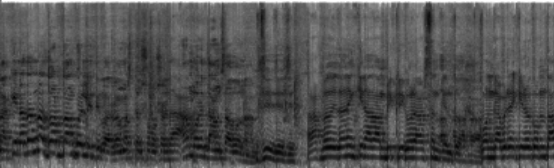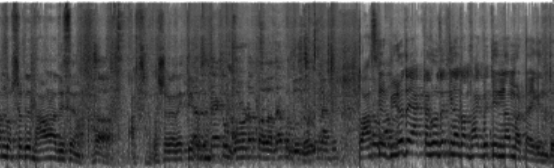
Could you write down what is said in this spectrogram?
না কিনা দাম না দর দাম করে নিতে পারবে আমার তো সমস্যা আমার দাম চাবো না জি জি জি। আর আপনারা ইদানিং কিনা দাম বিক্রি করে আসছেন কিন্তু। হ্যাঁ, হ্যাঁ। কোন গাবিটা কীরকম দাম দর্শকদের ধারণা দিচ্ছেন হ্যাঁ। আচ্ছা দর্শকরা দেখতে পাচ্ছেন। দেখো তলা দেখো দুধ হবে নাকি? তো আজকের ভিডিওতে একটা গরুতে কিনা দাম থাকবে তিন নাম্বারটাই কিন্তু।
